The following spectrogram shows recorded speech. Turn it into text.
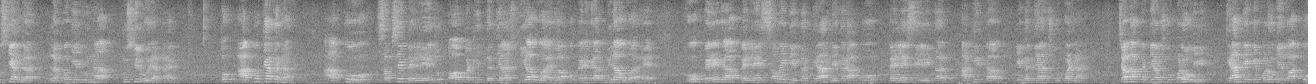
उसके अंदर लगभग ये ढूंढना मुश्किल हो जाता है। तो आपको क्या करना है? आपको सबसे पहले जो अपठित गद्यांश दिया हुआ है, जो आपको पैराग्राफ मिला हुआ है, वो पैराग्राफ पहले समय देकर, ध्यान देकर आपको पहले से लेकर आखिर तक ये गद्यांश को पढ़ना है। जब आप गद्यांश को पढ़ोगे, ध्यान दे के पढ़ोगे तो आपको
